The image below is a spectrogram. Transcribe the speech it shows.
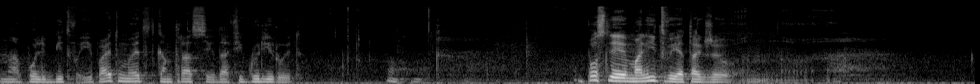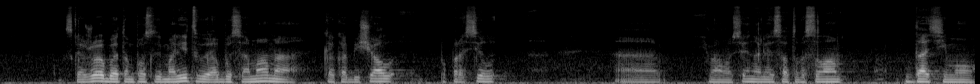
на поле битвы. И поэтому этот контраст всегда фигурирует. После молитвы я также скажу об этом. После молитвы Абу Самама, как обещал, попросил э, имама Сейна, алейхиссалату вассалам, дать ему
